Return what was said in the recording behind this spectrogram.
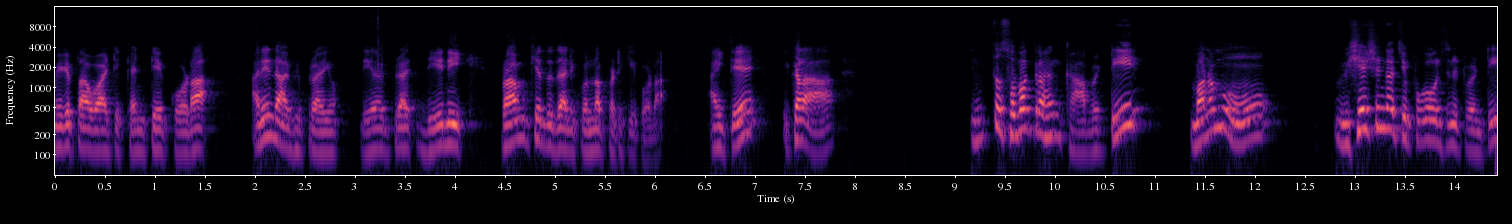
మిగతా వాటి కంటే కూడా అని నా అభిప్రాయం. దేని అభిప్రాయం దేని ప్రాముఖ్యత దానికి ఉన్నప్పటికీ కూడా. అయితే ఇక్కడ ఇంత శుభగ్రహం కాబట్టి మనము విశేషంగా చెప్పుకోవాల్సినటువంటి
